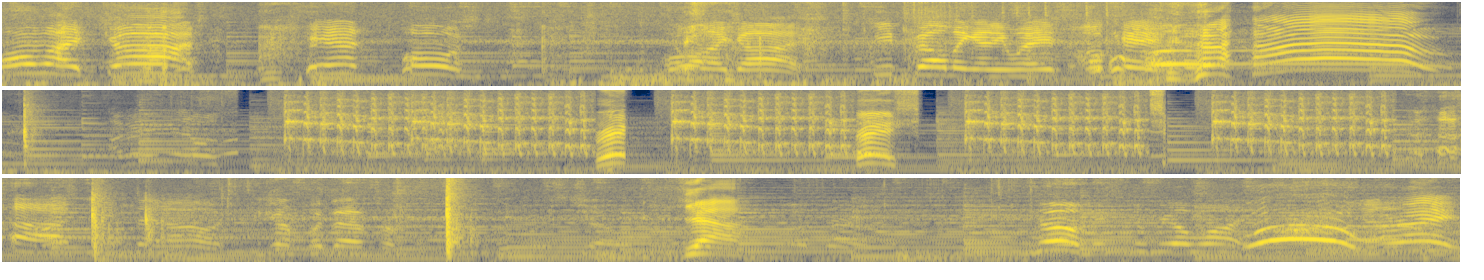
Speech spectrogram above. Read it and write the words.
Oh my god! Can't post! Oh my god. Keep filming anyways. Okay. Rick. Rick. You gotta put that from Yeah. No, this is the real one. Woo! All right.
